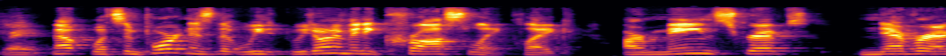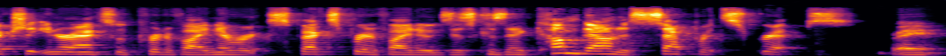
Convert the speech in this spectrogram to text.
Right. Now, what's important is that we we don't have any cross link. Like our main script never actually interacts with Prettify, never expects Prettify to exist because they come down as separate scripts. Right.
